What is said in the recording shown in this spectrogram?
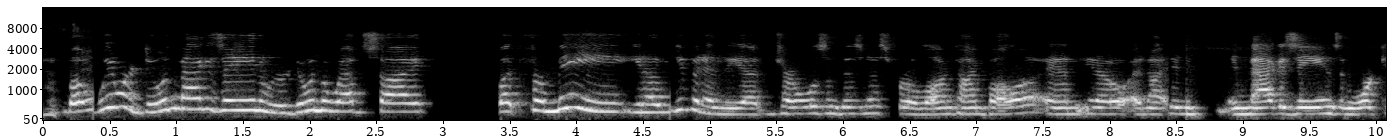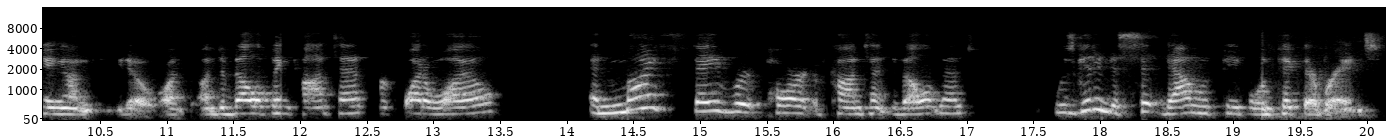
but we were doing the magazine we were doing the website but for me, you know, you've been in the uh, journalism business for a long time, Paula, and you know, and I've been in magazines and working on, you know, on, on developing content for quite a while. And my favorite part of content development was getting to sit down with people and pick their brains.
